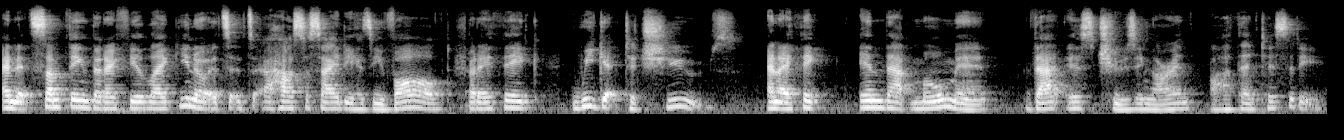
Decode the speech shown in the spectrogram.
And it's something that I feel like, you know, it's it's how society has evolved, but I think we get to choose. And I think in that moment that is choosing our authenticity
